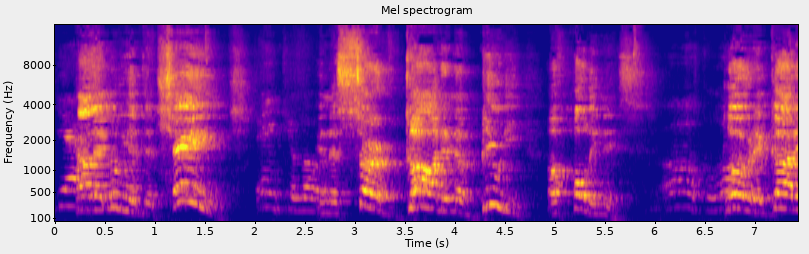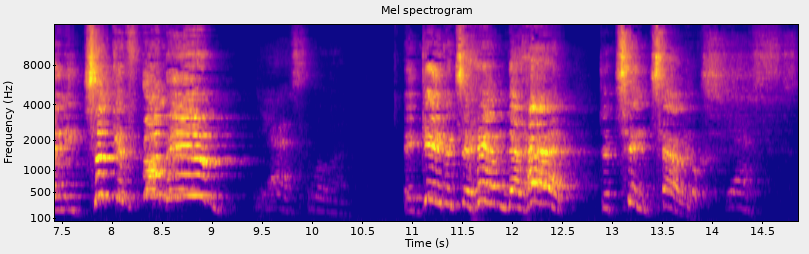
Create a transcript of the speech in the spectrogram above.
Yes, Hallelujah. Lord. To change Thank you, Lord. and to serve God in the beauty of holiness. Glory. To God. And He took it from Him Yes, Lord. and gave it to him that had the ten talents. Yes.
